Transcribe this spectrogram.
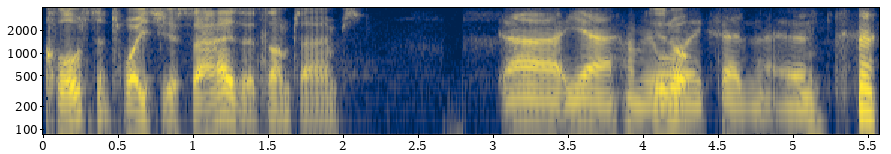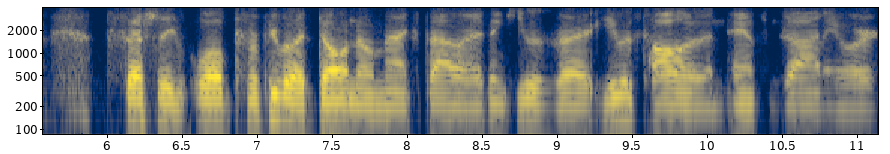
close to twice your size at sometimes. Uh, yeah, I mean, You well, know- like I said, uh, especially well for people that don't know Max Power, I think he was very he was taller than Handsome Johnny or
